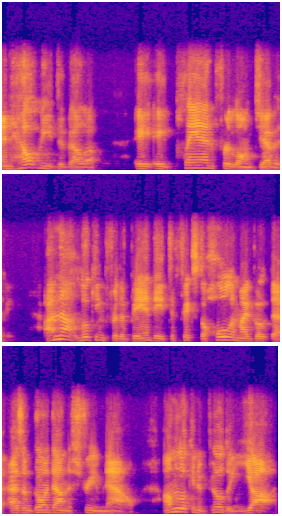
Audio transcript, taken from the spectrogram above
and help me develop a, a plan for longevity. I'm not looking for the band aid to fix the hole in my boat that as I'm going down the stream now, I'm looking to build a yacht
